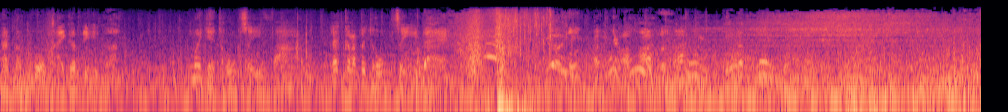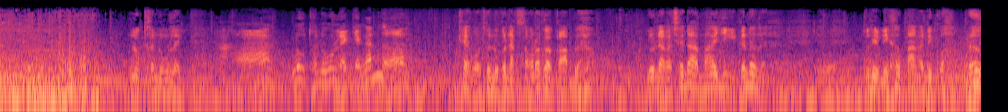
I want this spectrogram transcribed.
นั่นมันพวกไหนกันดีกันไม่ใช่ธงสีฟ้า แต่กลับเป็นธงสีแดงลูกธนูเหล็กอ๋อ ลูกธนูเหล็กอย่างนั้นเหรอ แค่หัวธนูก็หนักสองร้อยกว่ากรัมแล้วลูกหนักก็ใช้หน้าไม้ยิงอีกก็นั่นแหละรีบหนีเข้าป่ากันดีกว่าเร็ว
